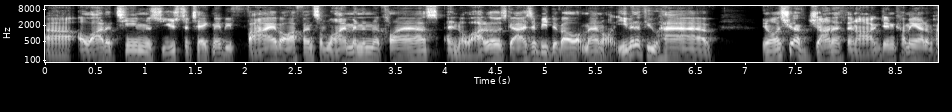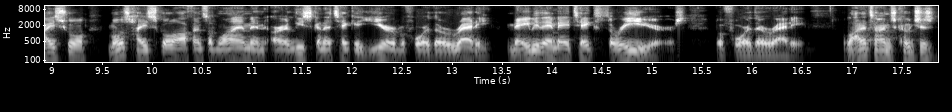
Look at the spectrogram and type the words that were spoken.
uh, a lot of teams used to take maybe five offensive linemen in a class, and a lot of those guys would be developmental. Even if you have, you know, unless you have Jonathan Ogden coming out of high school, most high school offensive linemen are at least going to take a year before they're ready. Maybe they may take three years before they're ready. A lot of times coaches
